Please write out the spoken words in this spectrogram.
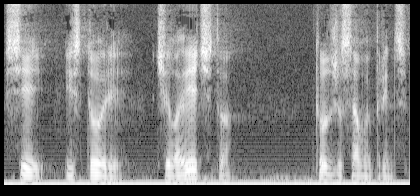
всей истории человечества тот же самый принцип.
